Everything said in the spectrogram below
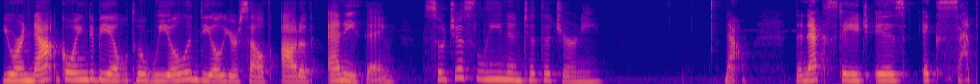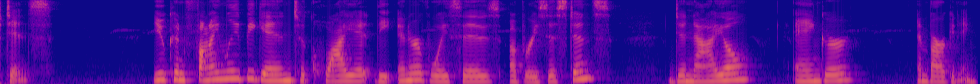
You are not going to be able to wheel and deal yourself out of anything, so just lean into the journey. Now, the next stage is acceptance. You can finally begin to quiet the inner voices of resistance, denial, anger, and bargaining.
